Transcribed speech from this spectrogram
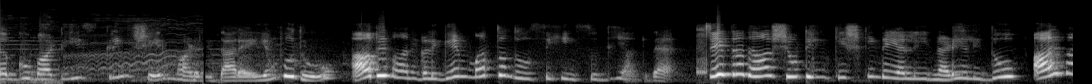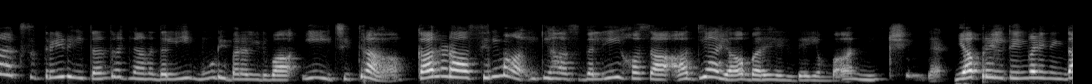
ದಗ್ಗುಬಾಟಿ ಸ್ಕ್ರೀನ್ ಶೇರ್ ಮಾಡಲಿದ್ದಾರೆ ಎಂಬುದು ಅಭಿಮಾನಿಗಳಿಗೆ ಮತ್ತೊಂದು ಸಿಹಿ ಸುದ್ದಿಯಾಗಿದೆ. ಚಿತ್ರದ ಶೂಟಿಂಗ್ ಕಿಷ್ಕಿಂದೆಯಲ್ಲಿ ನಡೆಯಲಿದ್ದು, ಐಮ್ಯಾಕ್ಸ್ ತ್ರೀ ಡಿ ತಂತ್ರಜ್ಞಾನದಲ್ಲಿ ಮೂಡಿ ಬರಲಿರುವ ಈ ಚಿತ್ರ ಕನ್ನಡ ಸಿನಿಮಾ ಇತಿಹಾಸದಲ್ಲಿ ಹೊಸ ಅಧ್ಯಾಯ ಬರೆಯಲಿದೆ ಎಂಬ ನಿರೀಕ್ಷೆ ಇದೆ ಏಪ್ರಿಲ್ ತಿಂಗಳಿನಿಂದ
